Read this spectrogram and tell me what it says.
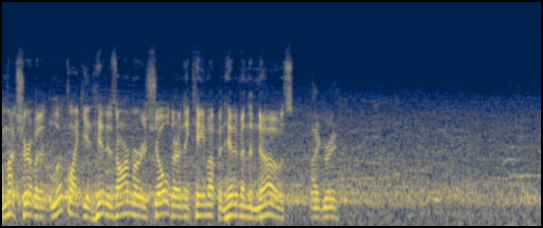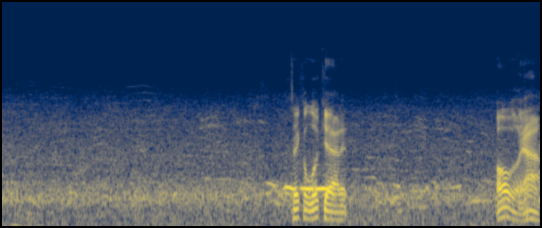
I'm not sure, but it looked like it hit his arm or his shoulder, and they came up and hit him in the nose. I agree. Take a look at it. Oh, yeah.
